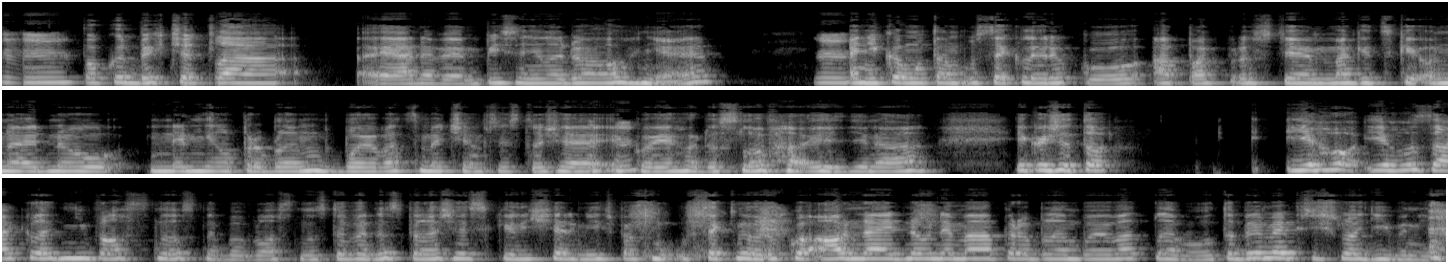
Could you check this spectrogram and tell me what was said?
Mm, Pokud bych četla, já nevím, píseň Ledo a ohně mm. a někomu tam usekli ruku a pak prostě magicky on najednou neměl problém bojovat s mečem, přestože Mhm. jako jeho doslova jediná, jakože to jeho, jeho základní vlastnost nebo vlastnost, dovednost byla, že je skvělý šermíř, pak mu useknou ruku a on najednou nemá problém bojovat levou. To by mi přišlo divný.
